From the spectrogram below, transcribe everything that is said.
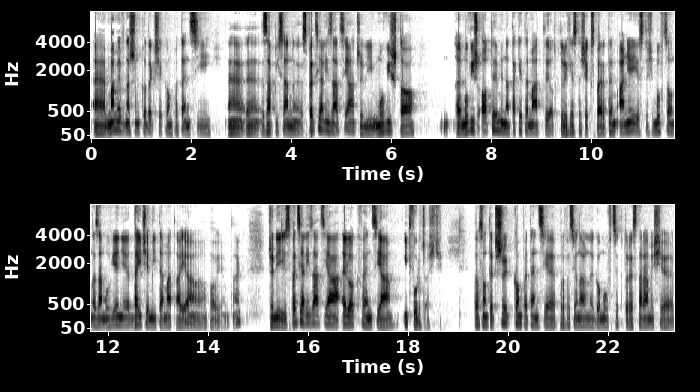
E, mamy w naszym kodeksie kompetencji e, zapisane specjalizacja, czyli mówisz to, mówisz o tym na takie tematy, od których jesteś ekspertem, a nie jesteś mówcą na zamówienie, dajcie mi temat, a ja opowiem. Tak? Czyli specjalizacja, elokwencja i twórczość. To są te trzy kompetencje profesjonalnego mówcy, które staramy się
